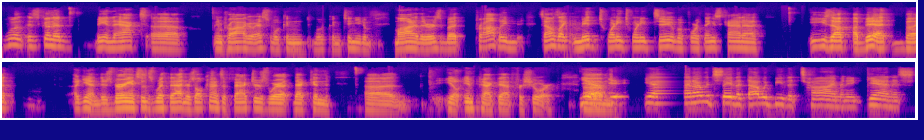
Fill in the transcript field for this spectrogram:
well, is gonna be an act, uh, in progress. We'll can, we'll continue to monitor this, but probably sounds like mid twenty twenty-two before things kind of ease up a bit, but again, there's variances with that and there's all kinds of factors where that can, uh, you know, impact that for sure. Yeah, Um, ye- yeah, and I would say that that would be the time. And again, it's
